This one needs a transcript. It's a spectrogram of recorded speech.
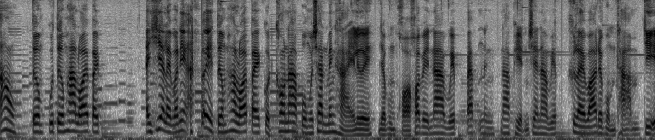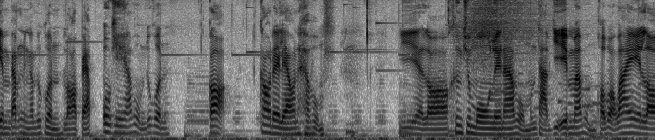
เอ้า เติม กูเติม 500 ไป ไอ้เหี้ยอะไรวะเนี่ย เฮ้ย เติม 500 ไป กดเข้าหน้าโปรโมชั่นแม่งหายเลย เดี๋ยวผมขอเข้าไปหน้าเว็บแป๊บหนึ่งหน้าเพจไม่ใช่หน้าเว็บ คืออะไรวะ เดี๋ยวผมถาม GM แป๊บหนึ่งครับทุกคน รอแป๊บ โอเคครับผมทุกคน ก็ เข้าได้แล้วนะครับผมเฮียรอครึ่งชั่วโมงเลยนะครับผมผมถาม GM นะผมเขาบอกว่าให้รอ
